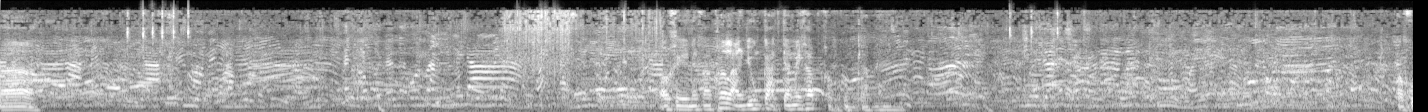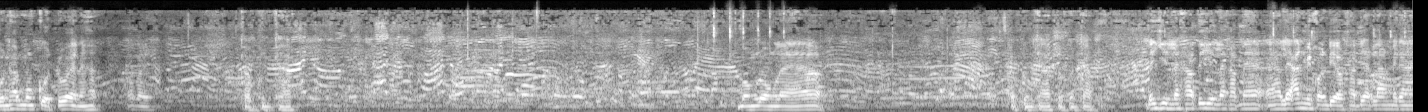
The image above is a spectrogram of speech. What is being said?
อ่าโอเคนะครับ ข้างหลังยุงกัดกันไหมครับ ขอบคุณครับแม่ขอบคุณครับมงกุฎด้วยนะครับอะไรขอบคุณครับ มองลงแล้วขอบคุณครับขอบคุณครับ ได้ยินแล้วครับได้ยินแล้วครับแม่อ่าและอันมีคนเดียวครับแยกร่างไม่ได้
